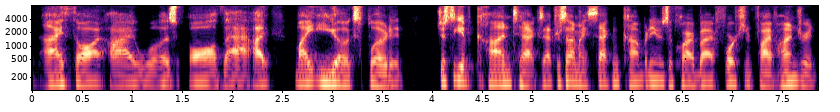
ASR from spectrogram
And I thought I was all that. I my ego exploded. Just to give context, after selling my second company, it was acquired by a Fortune 500.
